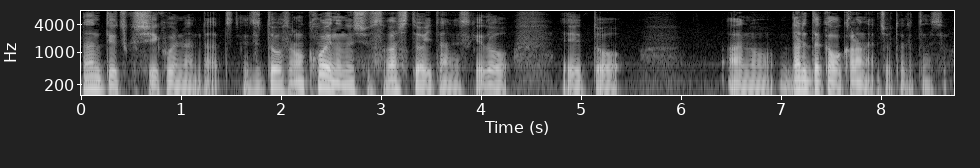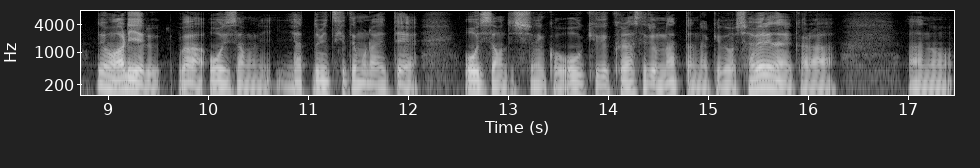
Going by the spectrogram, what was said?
なんて美しい声なんだっつってずっとその声の主を探してはいたんですけどえっ、ー、とあの誰だかわからない状態だったんですよ。でもアリエルは王子様にやっと見つけてもらえて王子様と一緒にこう王宮で暮らせるようになったんだけど喋れないからあの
